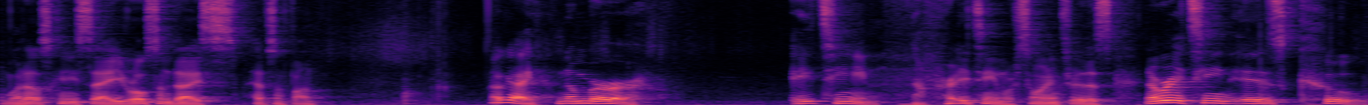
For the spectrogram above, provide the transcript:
what else can you say? You roll some dice, have some fun. Okay, number 18. Number 18, we're sorting through this. Number 18 is Coup.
